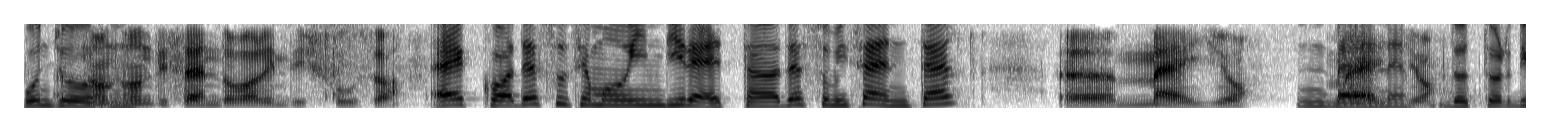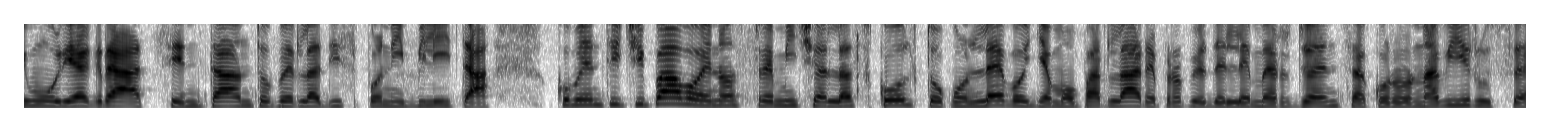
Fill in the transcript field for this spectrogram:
Buongiorno. Non, non ti sento Valenti, scusa. Ecco, adesso siamo in diretta, adesso mi sente? Eh, meglio. Bene, meglio. dottor Di Muria, grazie intanto per la disponibilità. Come anticipavo ai nostri amici all'ascolto, con lei vogliamo parlare proprio dell'emergenza coronavirus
